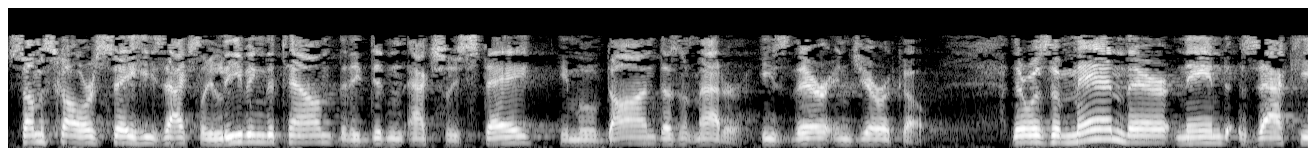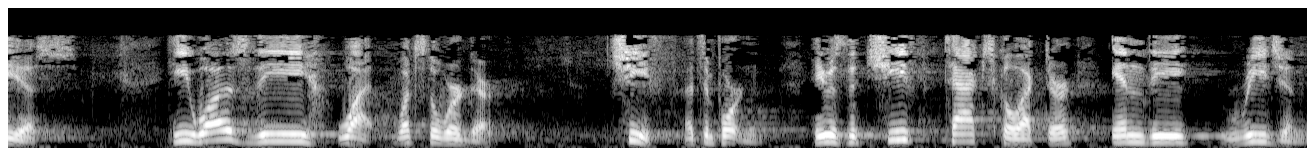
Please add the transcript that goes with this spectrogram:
Some scholars say he's actually leaving the town, that he didn't actually stay. He moved on. Doesn't matter. He's there in Jericho. There was a man there named Zacchaeus. He was the, what? What's the word there? Chief. That's important. He was the chief tax collector in the region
